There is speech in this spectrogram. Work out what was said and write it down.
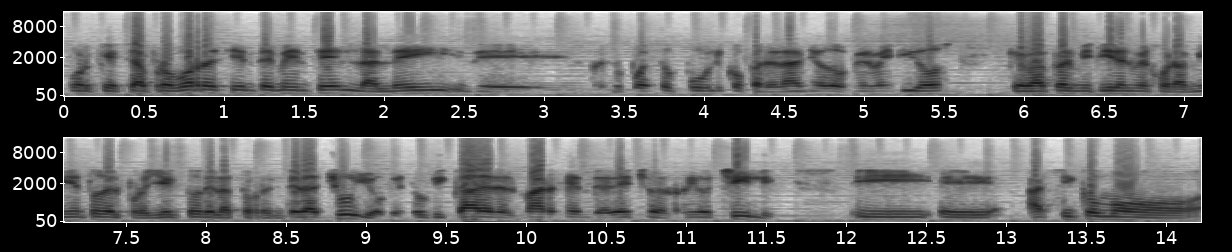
porque se aprobó recientemente la ley de presupuesto público para el año 2022 que va a permitir el mejoramiento del proyecto de la torrentera Chuyo, que está ubicada en el margen derecho del río Chile y eh, así como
